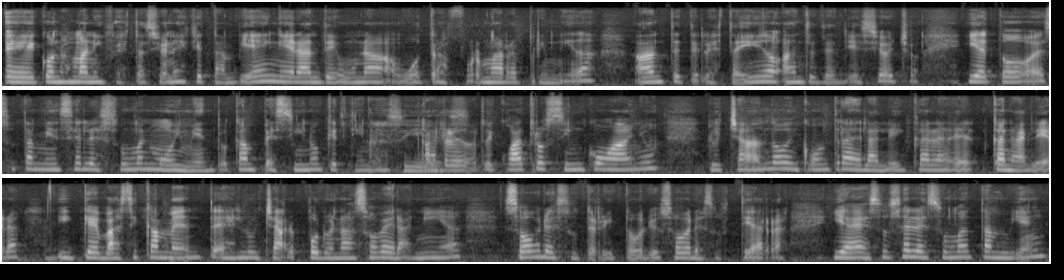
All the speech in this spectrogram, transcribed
eh, con las manifestaciones que también eran de una u otra forma reprimidas antes del estallido, antes del 18. Y a todo eso también se le suma el movimiento campesino que tiene alrededor de 4 o 5 años luchando en contra de la ley canalera y que básicamente es luchar por una soberanía sobre su territorio, sobre sus tierras. Y a eso se le suman también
